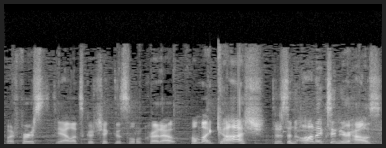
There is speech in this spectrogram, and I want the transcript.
But first, yeah, let's go check this little crud out. Oh my gosh, there's an Onix in your house.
